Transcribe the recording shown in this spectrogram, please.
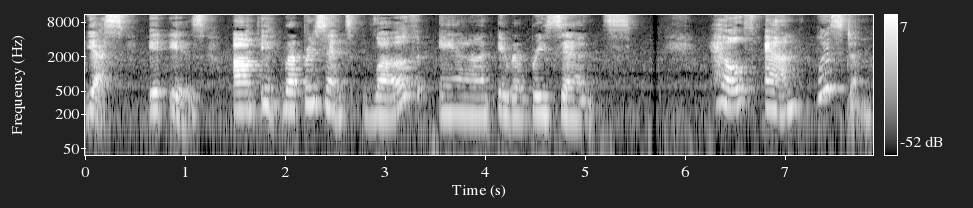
Yes, it is. Um, it represents love and it represents health and wisdom.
